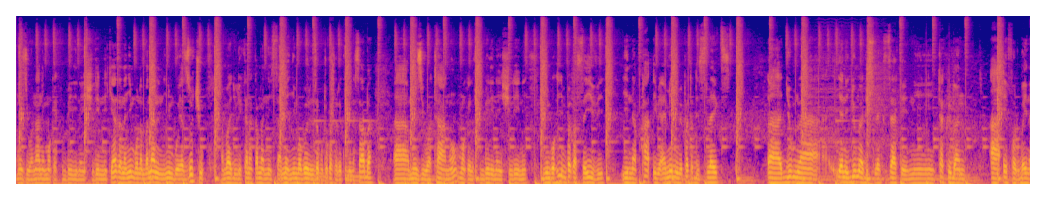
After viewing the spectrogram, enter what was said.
mwezi wa nane mwaka elfu mbili na ishirini. Nikianza na nyimbo namba nane ni nyimbo ya zuchu ambayo inajulikana kama ni samee nyimbo ambayo iliweza kutoka tarehe kumi na saba uh, mwezi wa tano mwaka elfu mbili na ishirini. Nyimbo hii mpaka sasa hivi inapa, I mean, imepata dislikes uh, jumla yani jumla dislikes zake ni takriban uh, elfu arobaini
